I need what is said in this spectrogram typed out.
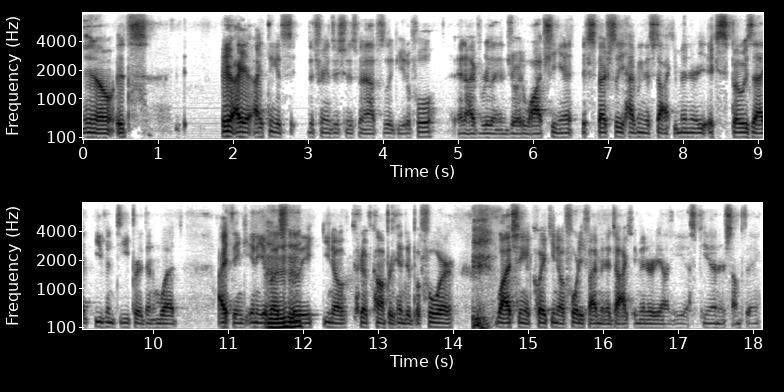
you know, it's, yeah, I, I think it's, the transition has been absolutely beautiful. And I've really enjoyed watching it, especially having this documentary expose that even deeper than what I think any of us Mhm. really, you know, could have comprehended before watching a quick, you know, 45 minute documentary on ESPN or something.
